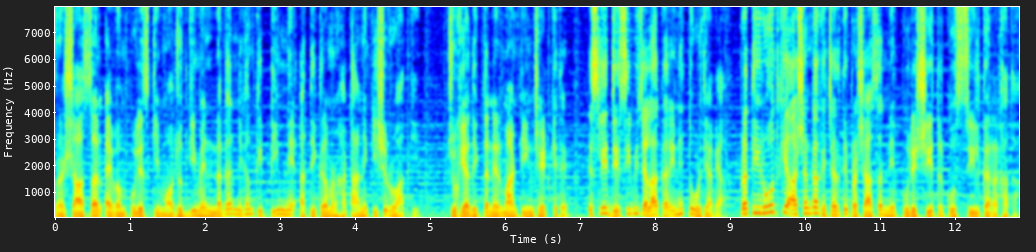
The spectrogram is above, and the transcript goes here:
प्रशासन एवं पुलिस की मौजूदगी में नगर निगम की टीम ने अतिक्रमण हटाने की शुरुआत की। चूँकि अधिकतर निर्माण टीन शेड के थे, इसलिए जेसीबी चलाकर इन्हें तोड़ दिया गया। प्रतिरोध की आशंका के चलते प्रशासन ने पूरे क्षेत्र को सील कर रखा था।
